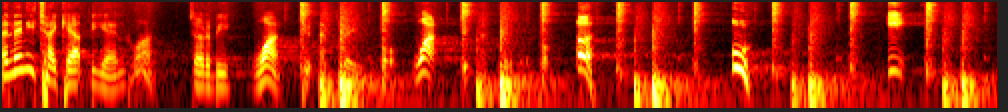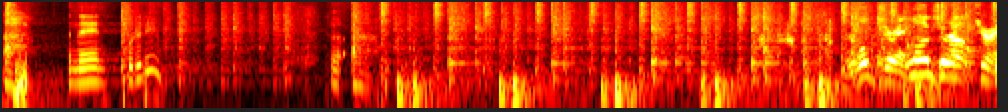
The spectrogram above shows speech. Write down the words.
And then you take out the end one. So it'll be one, two, and three, four, one, two, and three, four. Uh, ooh, e, ah, and then put it in. So, ah. Luxury. Luxury. Luxury.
